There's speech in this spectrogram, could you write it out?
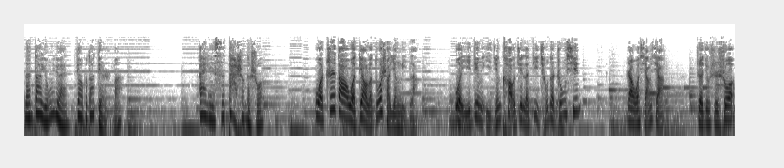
难道永远掉不到底儿吗？爱丽丝大声的说：“我知道我掉了多少英里了，我一定已经靠近了地球的中心。让我想想，这就是说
